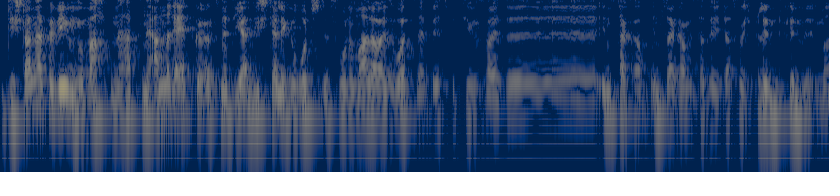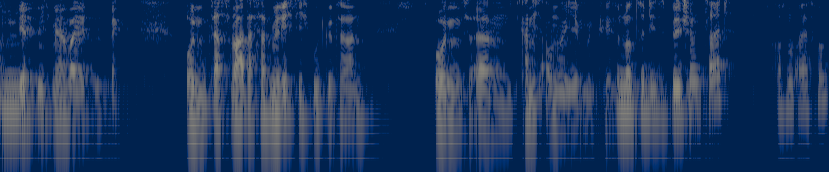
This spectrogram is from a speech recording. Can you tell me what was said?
die Standardbewegung gemacht und dann hat es eine andere App geöffnet, die an die Stelle gerutscht ist, wo normalerweise WhatsApp ist, beziehungsweise Instagram. Instagram ist tatsächlich das, wo ich blind finde immer. Jetzt nicht mehr, weil jetzt ist es weg. Und das war, das hat mir richtig gut getan. Und ähm, kann ich auch nur jedem empfehlen. Benutzt du dieses Bildschirmzeit auf dem iPhone?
